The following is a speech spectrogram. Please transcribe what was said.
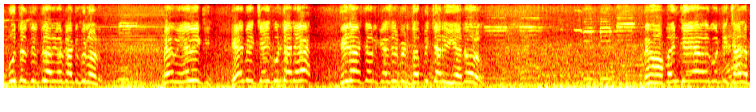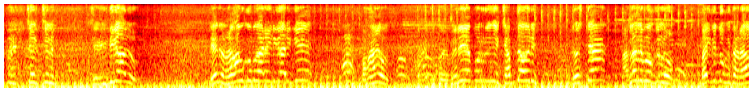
బూతులు తిరుగుతున్నారు కాబట్టి అడ్డుకున్నాను మేము ఏమి ఏమీ చేయకుండానే ఫినాన్షియల్ కేసులు పెట్టి తప్పించారు ఈ ఎదవరు మేము ఆ పని చేయాలనుకుంటే చాలా ఇది కాదు. నేను రామకుమార్ రెడ్డి గారికి వినయపూర్వకంగా చెప్దామని చూస్తే అల్లరి మొక్కలు పైకి దూకుతారా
